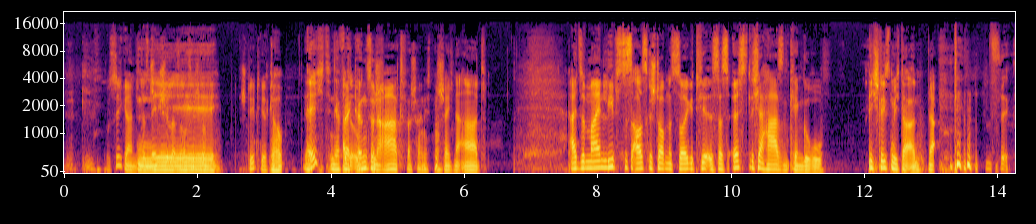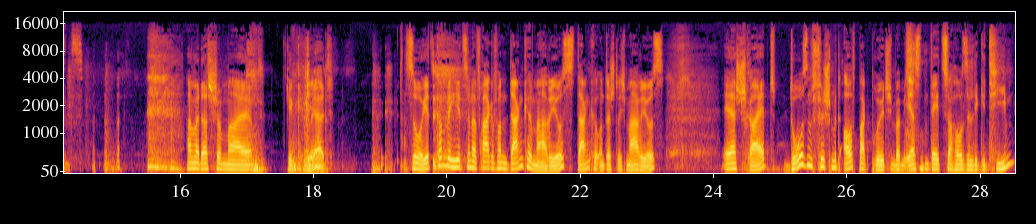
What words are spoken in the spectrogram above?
Wusste ich gar nicht, dass Nee. Chinchillas ausgestorben sind. Steht hier. Glaub, echt? Ja, vielleicht Also irgendeine so eine Art wahrscheinlich. Ne? Wahrscheinlich eine Art. Also mein liebstes ausgestorbenes Säugetier ist das östliche Hasenkänguru. Ich schließe mich da an. Ja. Haben wir das schon mal geklärt. So, jetzt kommen wir hier zu einer Frage von Danke Marius. Danke unterstrich Marius. Er schreibt, Dosenfisch mit Aufbackbrötchen beim ersten Date zu Hause legitim.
